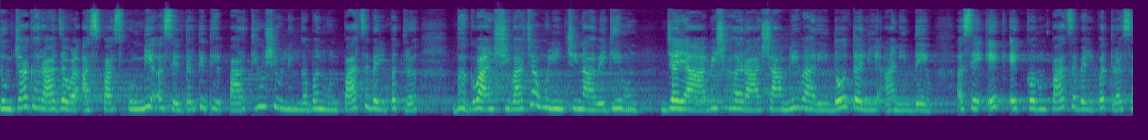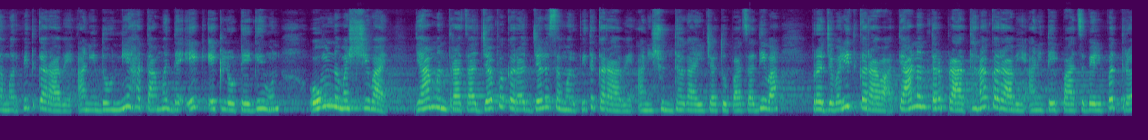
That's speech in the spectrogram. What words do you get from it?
तुमच्या घराजवळ आसपास कुंडी असेल तर तिथे पार्थिव शिवलिंग बनवून पाच बेलपत्र भगवान शिवाच्या मुलींची नावे घेऊन जया विषहरा शामलीवारी दोतली आणि देव असे एक एक करून पाच बेलपत्र समर्पित करावे आणि दोन्ही हातामध्ये एक एक लोटे घेऊन ओम नम शिवाय या मंत्राचा जप करत जल समर्पित करावे आणि शुद्ध गाईच्या तुपाचा दिवा प्रज्वलित करावा. त्यानंतर प्रार्थना करावी आणि ते पाच बेलपत्र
